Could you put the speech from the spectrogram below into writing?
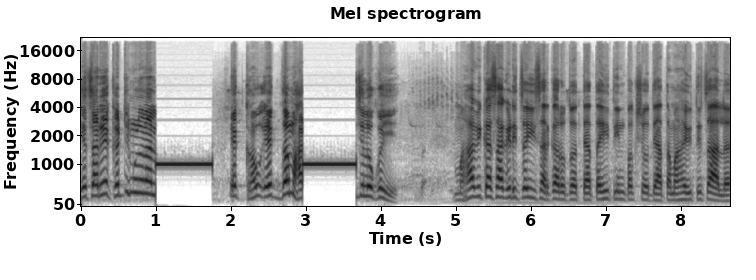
हे सारे खट्टी मिळून आले. एक खाऊ एकदम हा लोकही. महाविकास आघाडीचं ही सरकार होतं त्यातही तीन पक्ष होते आता महायुतीचं आलं.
